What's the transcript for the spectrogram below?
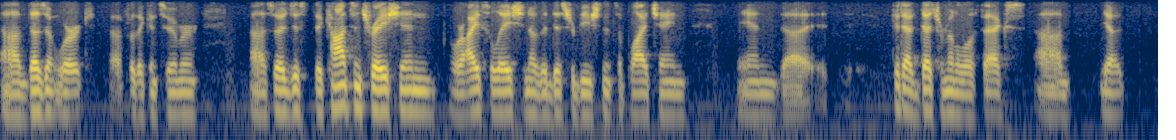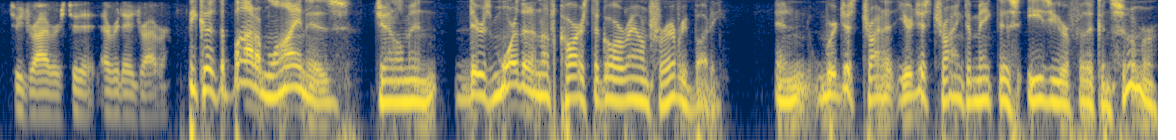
uh, doesn't work uh, for the consumer. Uh, so just the concentration or isolation of the distribution and supply chain, and uh, it could have detrimental effects, um, you know, to drivers, to the everyday driver. Because the bottom line is, gentlemen, there's more than enough cars to go around for everybody. And we're just trying to you're just trying to make this easier for the consumer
